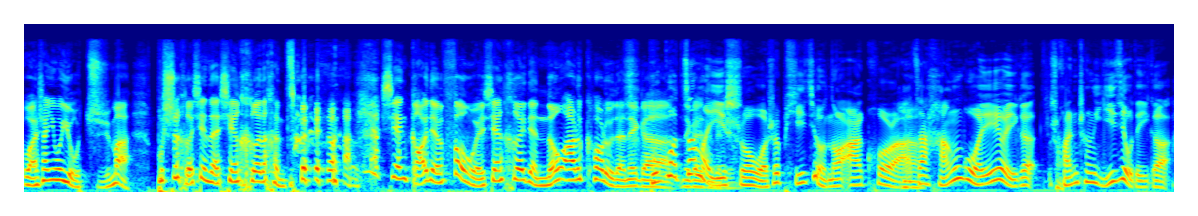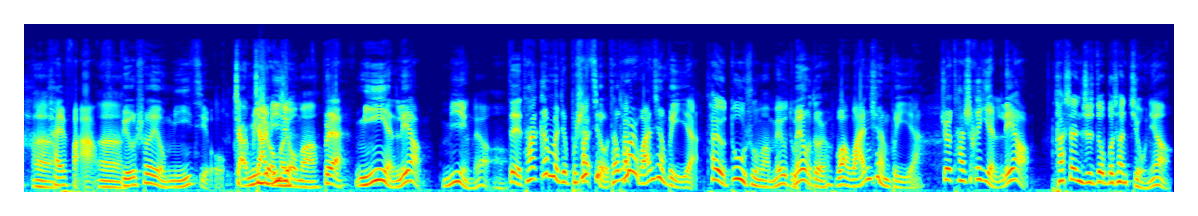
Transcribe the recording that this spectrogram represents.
晚上因为有局嘛，不适合现在先喝的很醉了，先搞一点氛围，先喝一点 non alcohol 的那个。不过这么一那个，说，我说啤酒 no alcohol 啊，嗯。在韩国也有一个传承已久的一个嗯。嗨法嗯，比如说有米酒，假假米酒嘛米酒吗？不是米饮料，米饮料啊，对，它根本就不是酒，它味儿完全不一样，它有度数吗？没有度数，没有度数，完完全不一样，就是它是个饮料。它甚至都不像酒酿。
